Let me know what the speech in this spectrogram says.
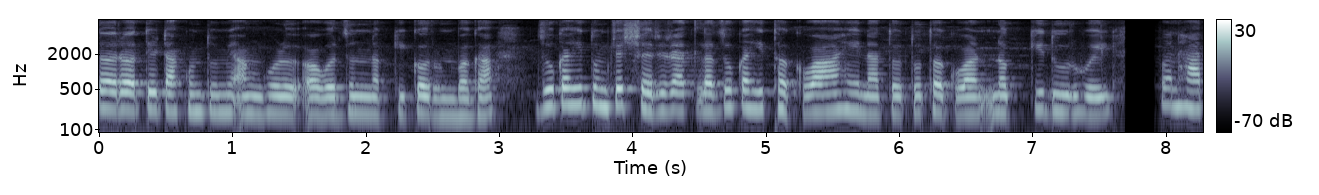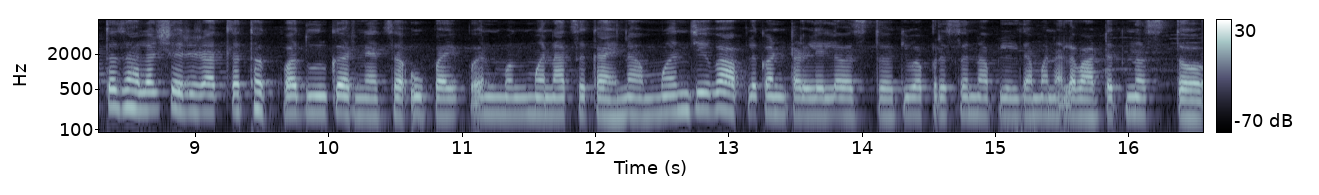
तर ते टाकून तुम्ही आंघोळ आवर्जून नक्की करून बघा. जो काही तुमच्या शरीरातला जो काही थकवा आहे ना तर तो थकवा नक्की दूर होईल. पण हा तर झाला शरीरातला थकवा दूर करण्याचा उपाय. पण मग मनाचं काय ना मन जेव्हा आपलं कंटाळलेलं असतं किंवा प्रसन्न आपल्याला त्या मनाला वाटत नसतं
